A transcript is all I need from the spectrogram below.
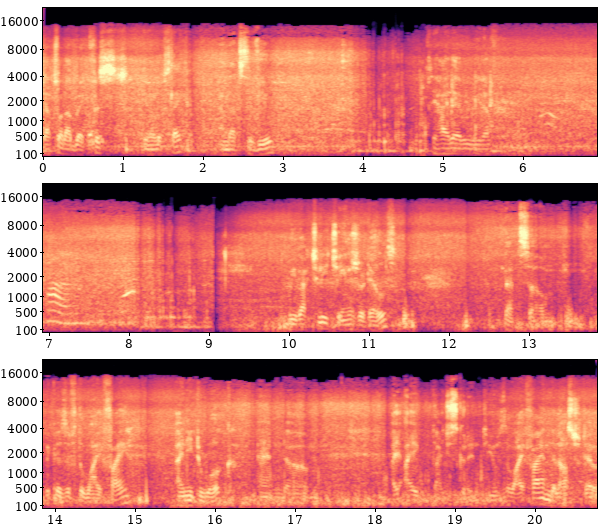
That's what our breakfast, you know, looks like, and that's the view. Say hi to everybody. love. We've actually changed hotels. That's um, because of the Wi-Fi. I need to work, and um, I, I, I just couldn't use the Wi-Fi in the last hotel.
